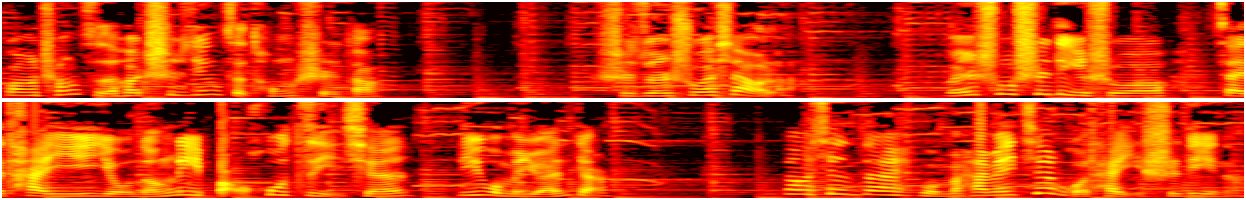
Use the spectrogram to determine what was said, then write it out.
广成子和赤精子同时道：“师尊说笑了。文殊师弟说，在太乙有能力保护自己前，离我们远点儿。到现在我们还没见过太乙师弟呢。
